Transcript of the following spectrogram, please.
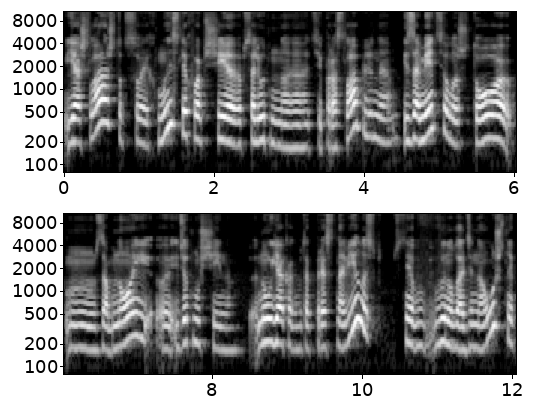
Я шла, что-то в своих мыслях вообще, абсолютно типа расслабленная, и заметила, что за мной э, идет мужчина. Ну, я как бы так приостановилась, вынула один наушник,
